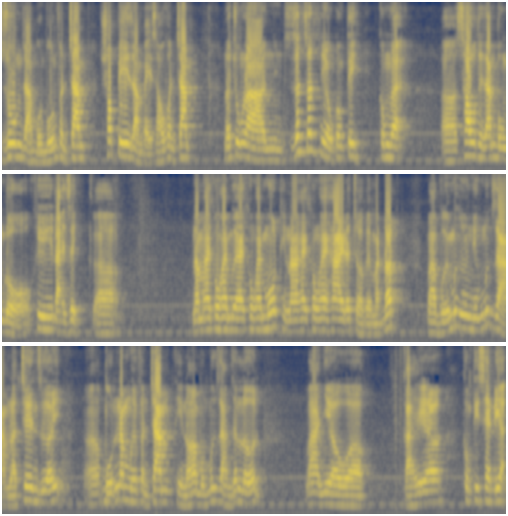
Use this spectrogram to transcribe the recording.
Zoom giảm 44%, Shopee giảm 76%. Nói chung là rất rất nhiều công ty công nghệ uh, sau thời gian bùng nổ khi đại dịch uh, năm 2020 2021 thì năm 2022 đã trở về mặt đất. Và với mức, những mức giảm là trên dưới ờ, 4-50% thì nó là một mức giảm rất lớn. Và nhiều ờ, cái ờ, công ty xe điện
